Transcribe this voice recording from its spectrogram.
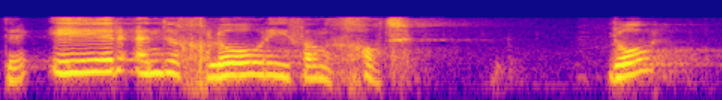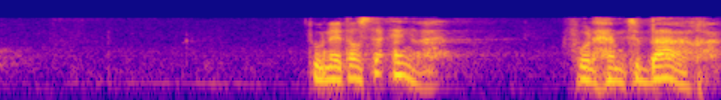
de eer en de glorie van God. Door? Door net als de engelen, voor Hem te buigen.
